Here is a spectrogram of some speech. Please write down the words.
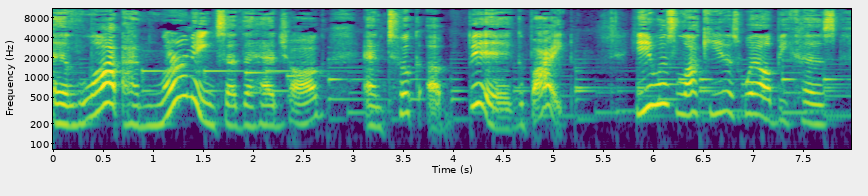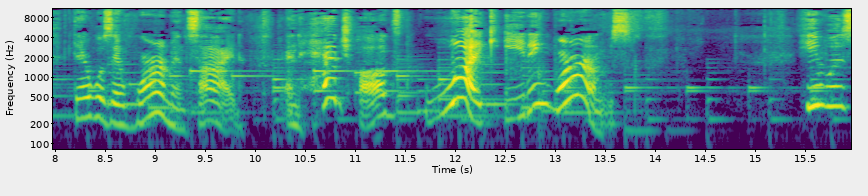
a lot I'm learning, said the hedgehog, and took a big bite. He was lucky as well because there was a worm inside, and hedgehogs like eating worms. He was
